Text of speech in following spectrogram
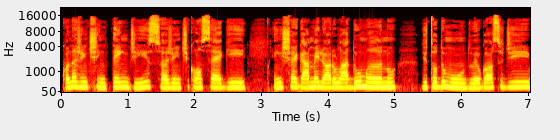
Quando a gente entende isso, a gente consegue enxergar melhor o lado humano de todo mundo. Eu gosto de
